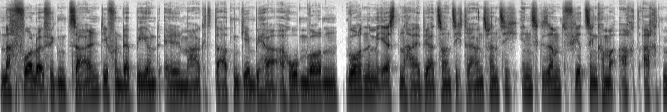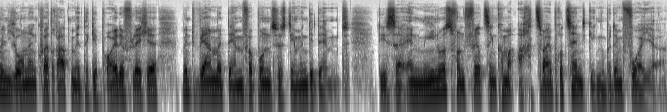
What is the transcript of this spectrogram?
Nach vorläufigen Zahlen, die von der B&L Marktdaten GmbH erhoben wurden, wurden im ersten Halbjahr 2023 insgesamt 14,88 Millionen Quadratmeter Gebäudefläche mit Wärmedämmverbundsystemen gedämmt. Dies sei ein Minus von 14,82 Prozent gegenüber dem Vorjahr.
